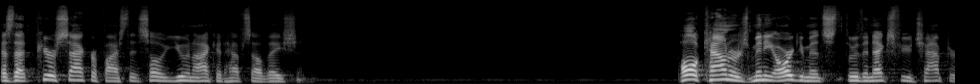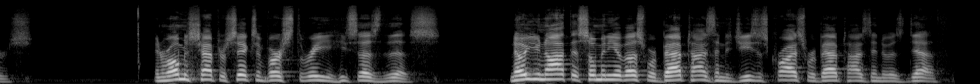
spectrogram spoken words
as that pure sacrifice that so you and I could have salvation. Paul counters many arguments through the next few chapters. In Romans chapter 6 and verse 3, he says this Know you not that so many of us were baptized into Jesus Christ, were baptized into his death?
